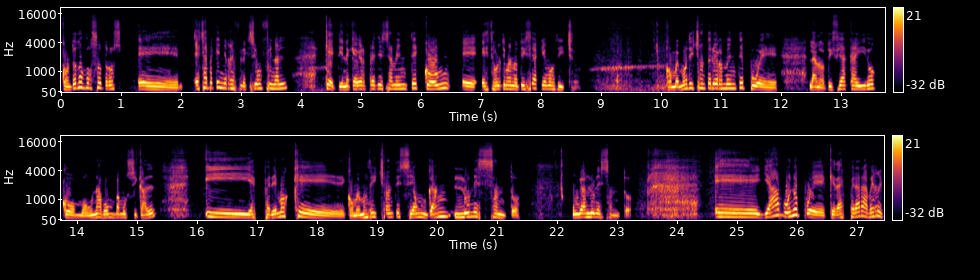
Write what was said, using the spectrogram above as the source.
con todos vosotros eh, esta pequeña reflexión final que tiene que ver precisamente con eh, esta última noticia que hemos dicho. Como hemos dicho anteriormente, pues la noticia ha caído como una bomba musical y esperemos que, como hemos dicho antes, sea un gran lunes santo. Un gran lunes santo. Eh, ya, bueno, pues queda esperar a ver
